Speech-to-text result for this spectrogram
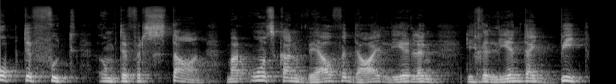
op te voed om te verstaan, maar ons kan wel vir daai leerling die geleentheid bied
